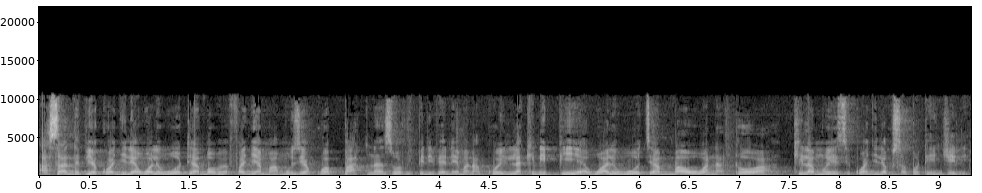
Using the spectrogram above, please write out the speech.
asante pia kwa ajili ya wale wote ambao wamefanya maamuzi ya kuwa partners wa vipindi vya neema na kweli lakini pia wale wote ambao wanatoa kila mwezi kwa ajili ya kusapoti injili.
